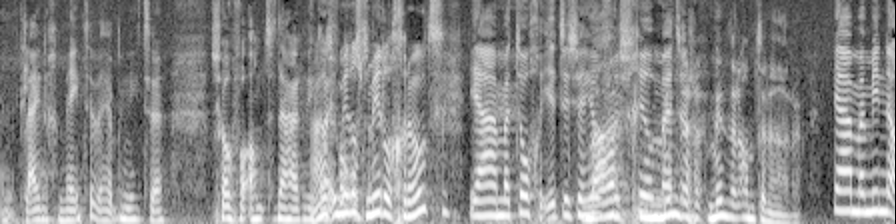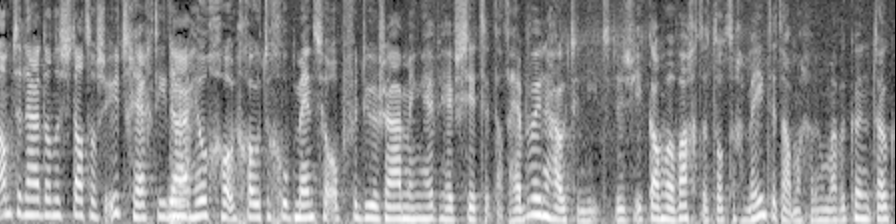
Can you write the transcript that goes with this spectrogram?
een kleine gemeente. We hebben niet eh, zoveel ambtenaren die Nou, dat inmiddels ons middelgroot. ja, maar toch, het is een heel Maar verschil met. minder, minder ambtenaren. Ja, maar minder ambtenaar dan een stad als Utrecht, die Ja. daar een heel gro- grote groep mensen op verduurzaming heeft, heeft zitten. Dat hebben we in Houten niet. Dus je kan wel wachten tot de gemeente het allemaal gaat doen, maar we kunnen het ook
